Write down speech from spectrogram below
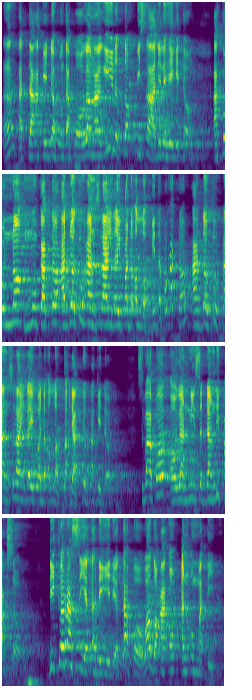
Uh, hatta akidah pun tak apa. Orang mari letak pisah di leher kita. Aku nak mu kata ada Tuhan selain daripada Allah. Kita pun kata ada Tuhan selain daripada Allah. Tak jatuh akidah. Sebab apa? Orang ni sedang dipaksa. Dikerasi atas diri dia. Tak apa. Wada'an an ummati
